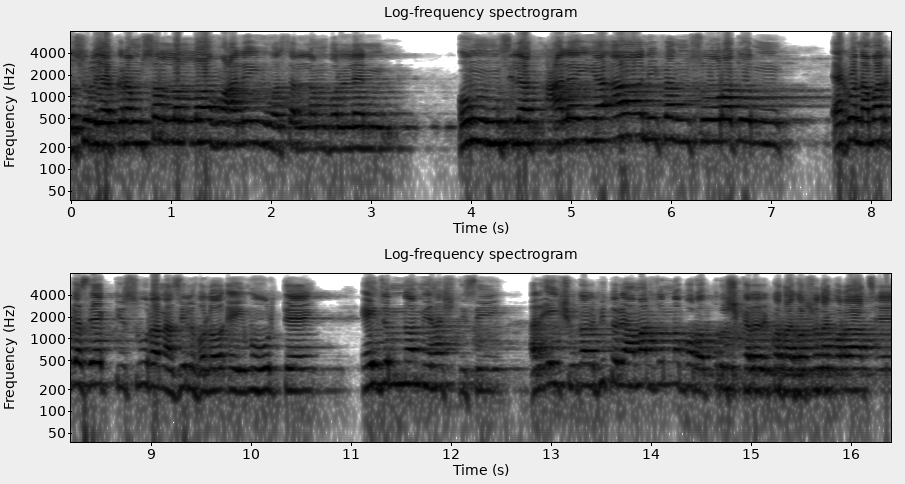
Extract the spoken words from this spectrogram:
রসুল আকরাম সাল্লাল্লাহু আলাইহি ওয়াসাল্লাম বললেন, উনজিলাত আলাইয়া আনিফান সূরাতুন। এখন আমার কাছে একটি সূরা নাজিল হলো এই মুহূর্তে। এই জন্য আমি হাসতেছি। আর এই সূরার ভিতরে আমার জন্য বড় পুরস্কারের কথা ঘোষণা করা আছে।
